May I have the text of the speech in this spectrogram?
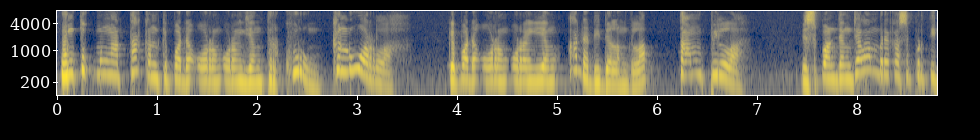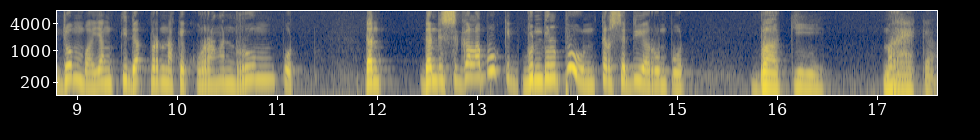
Untuk mengatakan kepada orang-orang yang terkurung, keluarlah kepada orang-orang yang ada di dalam gelap, tampillah di sepanjang jalan mereka seperti domba yang tidak pernah kekurangan rumput. Dan dan di segala bukit gundul pun tersedia rumput bagi mereka.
